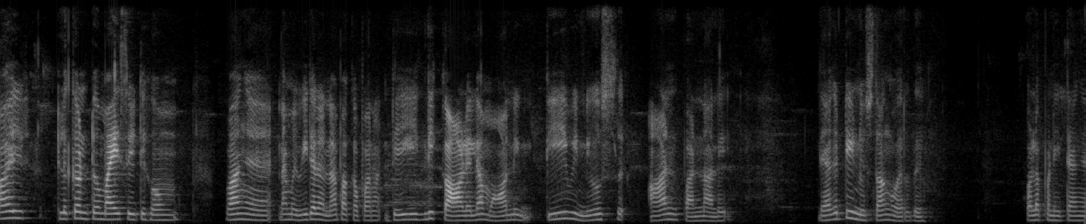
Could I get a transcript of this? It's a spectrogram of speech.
Hi welcome to my city home வாங்க நம்ம வீடியோவில் என்ன பார்க்க போகிறோம் டெய்லி காலையில் மார்னிங் டிவி நியூஸ் ஆன் பண்ணாலே நெகட்டிவ் நியூஸ் தாங்க வருது. கொலை பண்ணிட்டாங்க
